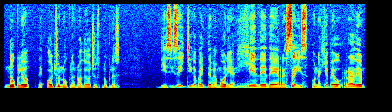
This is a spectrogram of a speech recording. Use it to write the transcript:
núcleos, de 8 núcleos, no de 8 núcleos, 16 GB de memoria GDDR6, una GPU Radeon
